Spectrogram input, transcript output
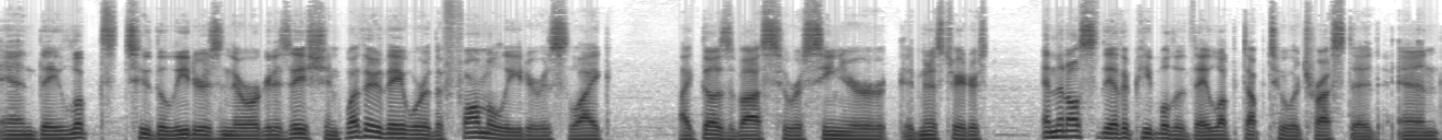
and they looked to the leaders in their organization whether they were the formal leaders like like those of us who were senior administrators and then also the other people that they looked up to or trusted and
